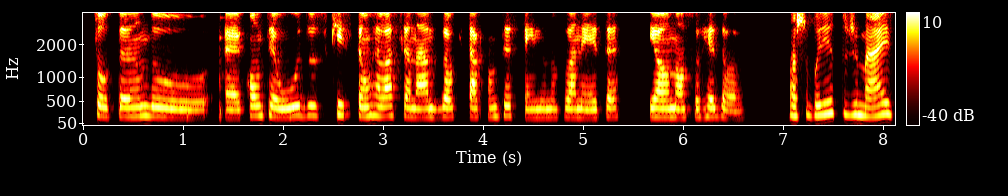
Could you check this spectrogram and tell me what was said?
soltando é, conteúdos que estão relacionados ao que está acontecendo no planeta e ao nosso redor. Acho bonito demais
